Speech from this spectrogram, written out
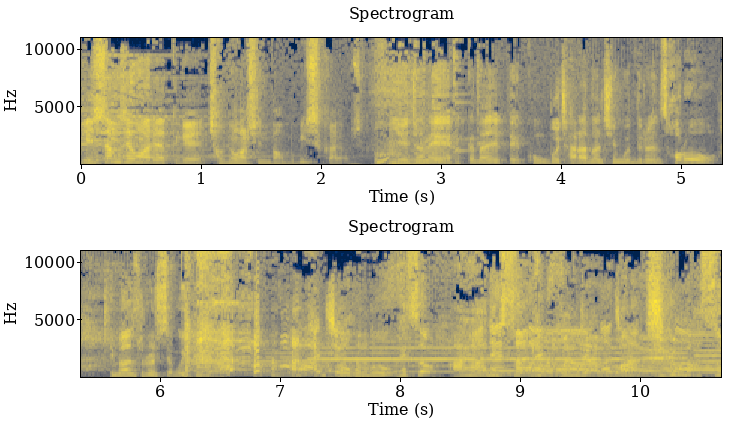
일상생활에 어떻게 적용할 수 있는 방법이 있을까요? 없을까요? 예전에 학교 다닐 때 공부 잘하던 친구들은 서로 기만수를 쓰고 있대요. 너 공부했어? 아, 안 했어. 안 했어. 혼자 맞아. 아, 지금 봤어.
